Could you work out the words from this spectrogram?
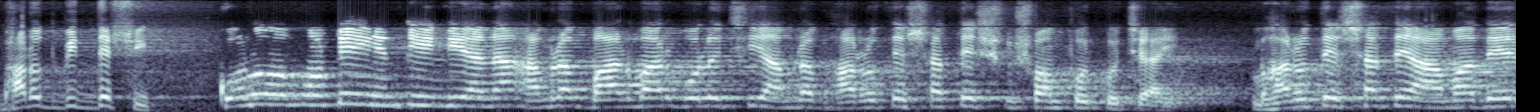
ভারত বিদ্বেষী? কোনো মোটেই এন্টি ইন্ডিয়া না। আমরা বারবার বলেছি আমরা ভারতের সাথে সুসম্পর্ক চাই। ভারতের সাথে আমাদের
